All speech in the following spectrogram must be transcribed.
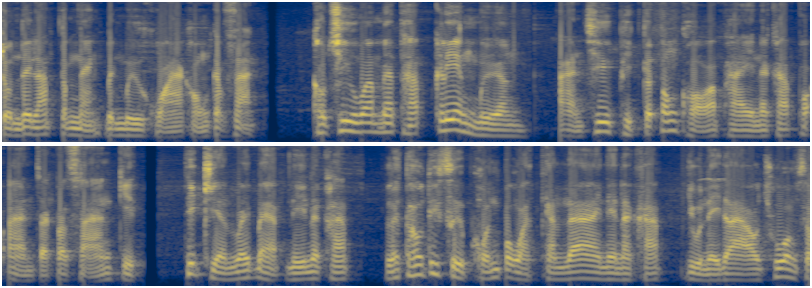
จนได้รับตำแหน่งเป็นมือขวาของกษัตริย์ เขาชื่อว่าแม่ทัพเกลี้ยงเมือง อ่านชื่อผิดก็ต้องขออภัยนะครับเพราะอ่านจากภาษาอังกฤษที่เขียนไว้แบบนี้นะครับ และเท่าที่สืบค้นประวัติกันได้เนี่ยนะครับ อยู่ในราวช่วงส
